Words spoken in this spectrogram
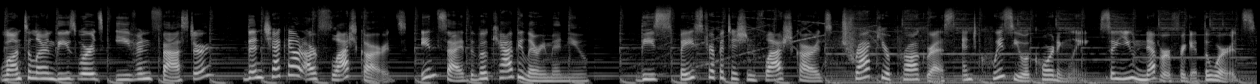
Want to learn these words even faster? Then check out our flashcards inside the vocabulary menu. These spaced repetition flashcards track your progress and quiz you accordingly, so you never forget the words.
